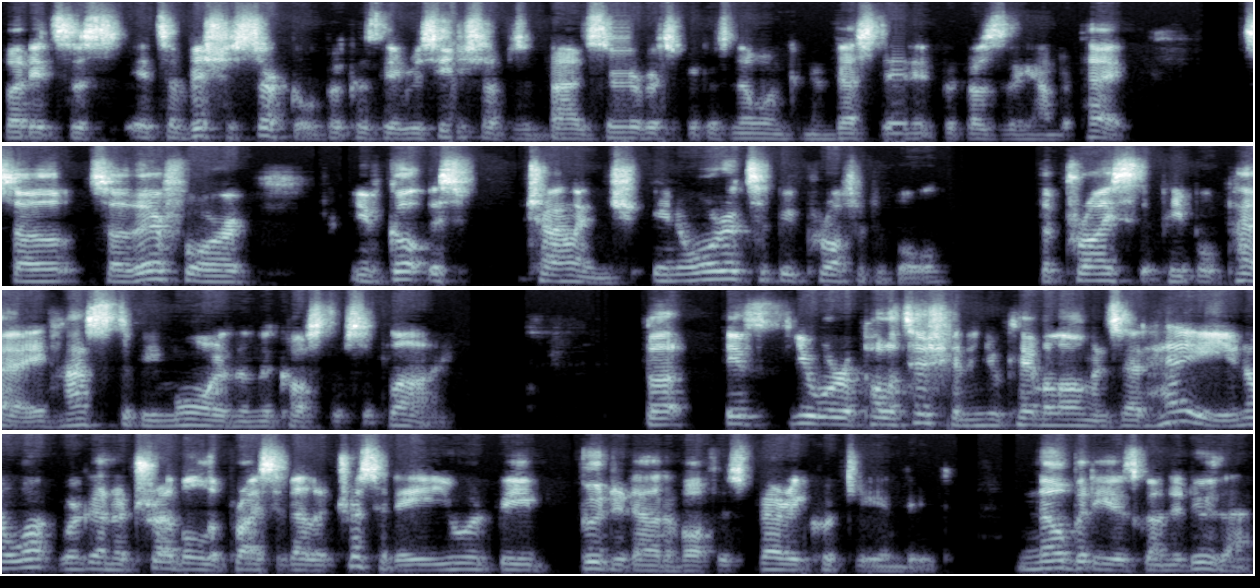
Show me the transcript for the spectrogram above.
but it's a it's a vicious circle because they receive such a bad service because no one can invest in it because they underpay. So so therefore, you've got this challenge. In order to be profitable, the price that people pay has to be more than the cost of supply. But if you were a politician and you came along and said, "Hey, you know what? We're going to treble the price of electricity," you would be booted out of office very quickly indeed. Nobody is going to do that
